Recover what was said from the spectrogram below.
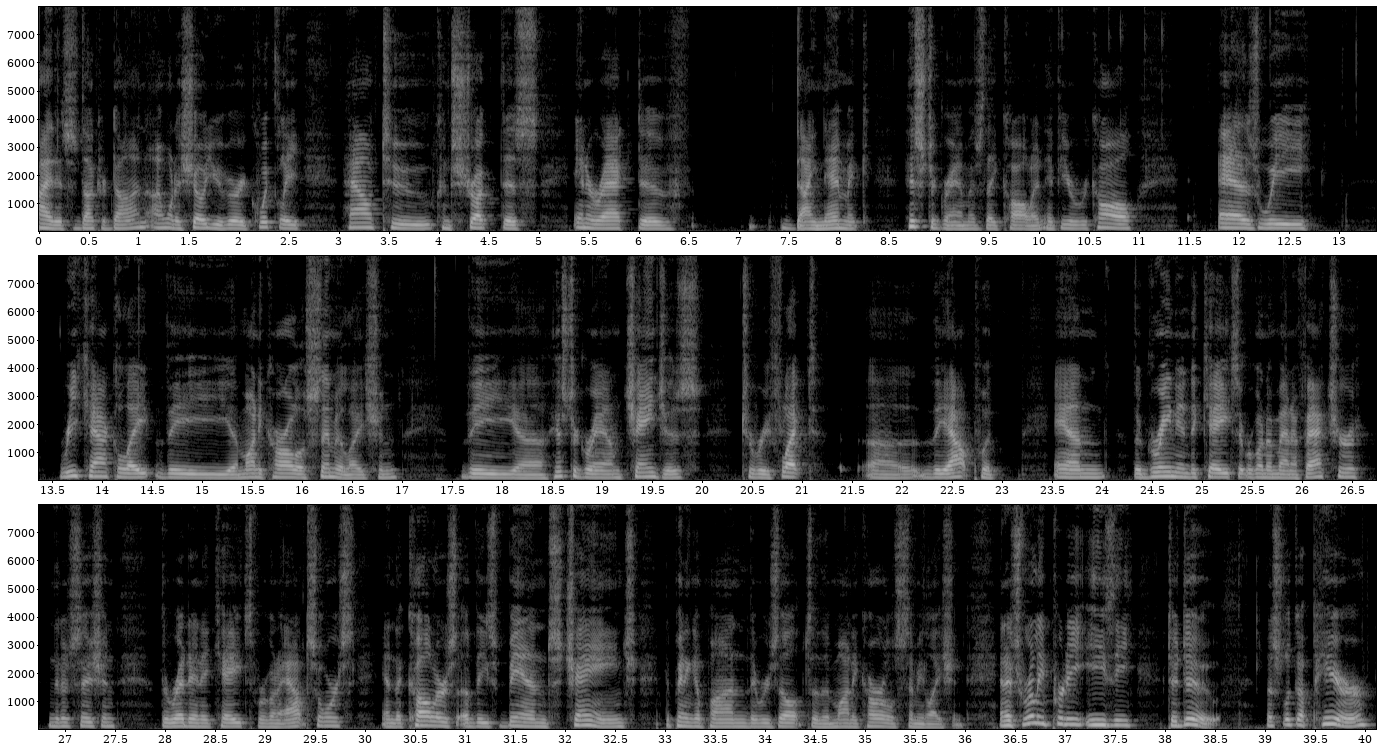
Hi, this is Dr. Don. I want to show you very quickly how to construct this interactive dynamic histogram as they call it. If you recall, as we recalculate the uh, Monte Carlo simulation, the uh, histogram changes to reflect uh, the output and the green indicates that we're going to manufacture the decision the red indicates we're going to outsource and the colors of these bins change depending upon the results of the Monte Carlo simulation. And it's really pretty easy to do. Let's look up here.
